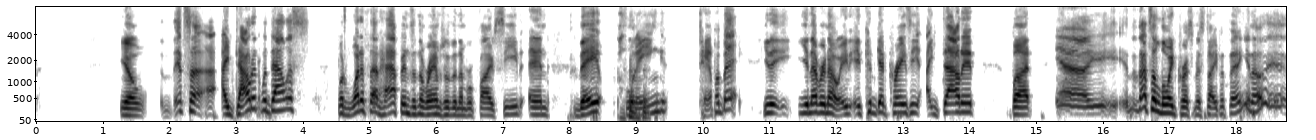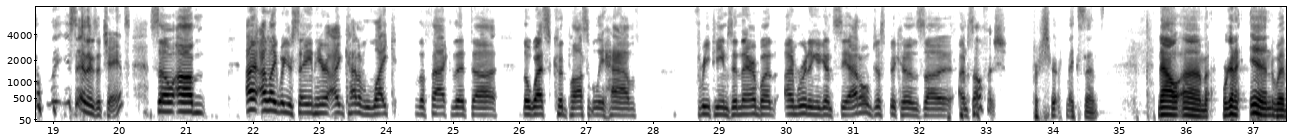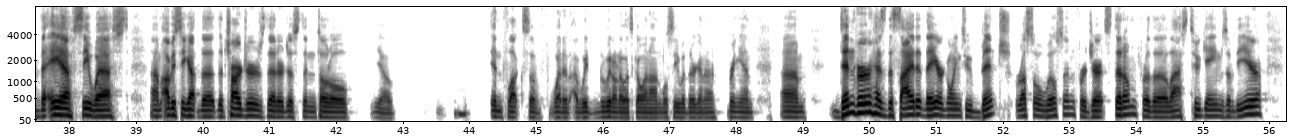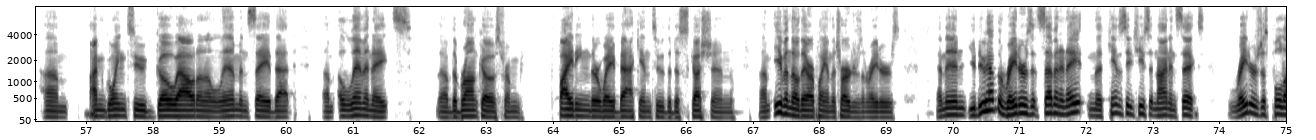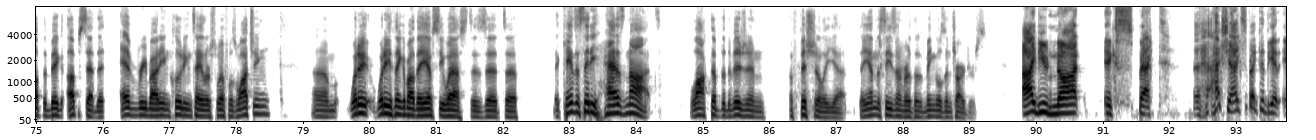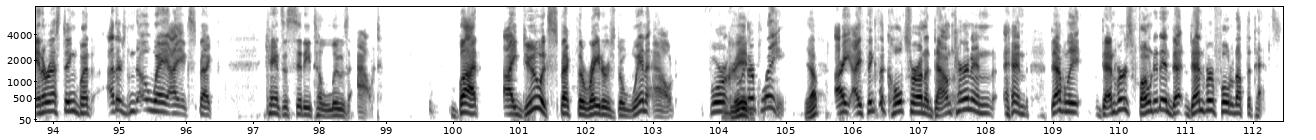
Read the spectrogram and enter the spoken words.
You know, it's a I doubt it with Dallas, but what if that happens and the Rams are the number five seed and they playing Tampa Bay? You you never know. It, it could get crazy. I doubt it, but yeah, that's a Lloyd Christmas type of thing. You know, eh, you say there's a chance. So um, I, I like what you're saying here. I kind of like the fact that uh, the West could possibly have three teams in there, but I'm rooting against Seattle just because uh, I'm selfish. For sure, makes sense. Now, um, we're going to end with the AFC West. Um, obviously, you got the the Chargers that are just in total, you know, influx of what we we don't know what's going on. We'll see what they're going to bring in. Um, Denver has decided they are going to bench Russell Wilson for Jarrett Stidham for the last two games of the year. Um, I'm going to go out on a limb and say that um, eliminates uh, the Broncos from fighting their way back into the discussion, um, even though they are playing the Chargers and Raiders. And then you do have the Raiders at seven and eight, and the Kansas City Chiefs at nine and six. Raiders just pulled up the big upset that everybody, including Taylor Swift, was watching. Um, what do you, what do you think about the AFC West? Is it uh, that Kansas City has not locked up the division officially yet. They end the season for the Bengals and Chargers. I do not expect. Actually, I expect it to get interesting, but uh, there's no way I expect Kansas City to lose out. But I do expect the Raiders to win out for Agreed. who they're playing. Yep. I I think the Colts are on a downturn and and definitely Denver's phoned it in. De- Denver folded up the tents.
